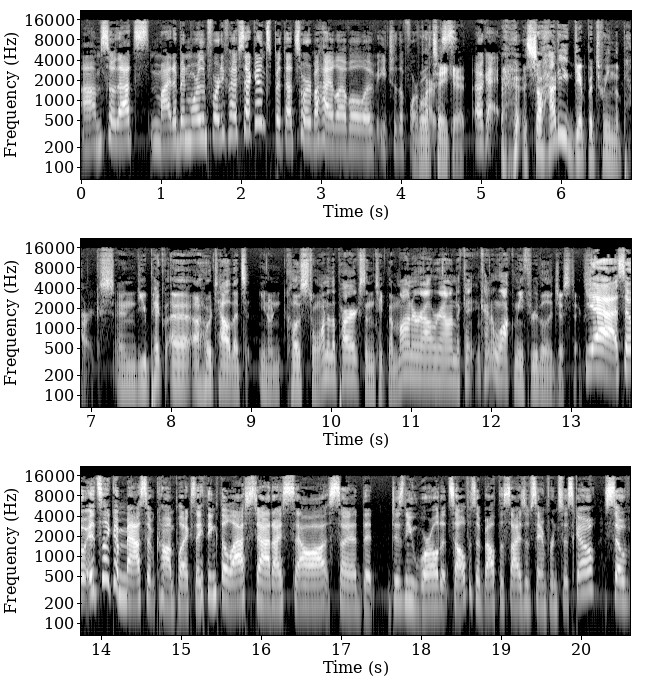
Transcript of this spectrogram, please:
Um, so that's might have been more than forty five seconds, but that's sort of a high level of each of the 4 We'll parks. take it. Okay. So how do you get between the parks? And do you pick a, a hotel that's you know close to one of the parks and take the monorail around? Kind of walk me through the logistics. Yeah, so it's like a massive complex. I think the last stat I saw said that Disney World itself is about the size of San Francisco. So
